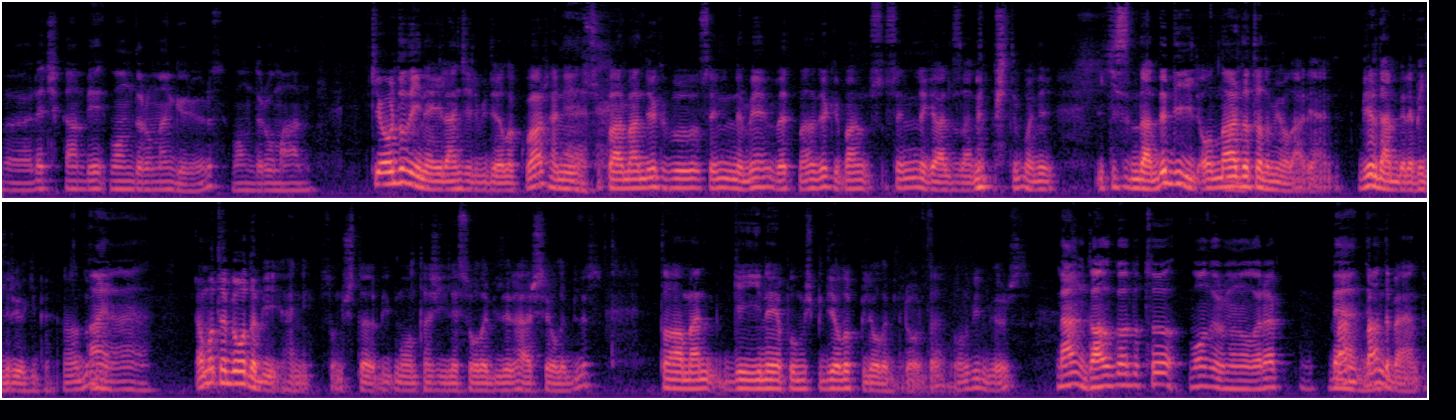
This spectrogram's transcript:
böyle çıkan bir Wonder Woman görüyoruz. Wonder Woman. Ki orada da yine eğlenceli bir diyalog var. Hani Evet. Superman diyor ki bu seninle mi? Batman diyor ki ben seninle geldi zannetmiştim. Hani ikisinden de değil. Onlar da tanımıyorlar yani. Birdenbire beliriyor gibi. Anladın mı? Aynen aynen. Ama tabii o da bir hani sonuçta bir montaj hilesi olabilir. Her şey olabilir. Tamamen geyiğine yapılmış bir diyalog bile olabilir orada. Onu bilmiyoruz. Ben Gal Gadot'u Wonder Woman olarak beğendim. Ben, ben de beğendim.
